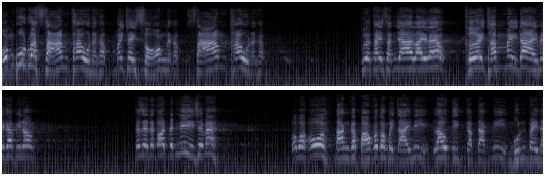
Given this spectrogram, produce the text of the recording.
ผมพูดว่าสามเท่านะครับ ไม่ใช่สองนะครับสามเท่านะครับ เพื่อไทยสัญญาอะไรแล้ว เคยทำไม่ได้ไหมครับพี่น้อง เกษตรกรเป็นหนี้ใช่ไหมพอบอกโอ้ตังกระเป๋าก็ต้องไปจ่ายหนี้เราติดกับดักหนี้หมุนไปไหน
